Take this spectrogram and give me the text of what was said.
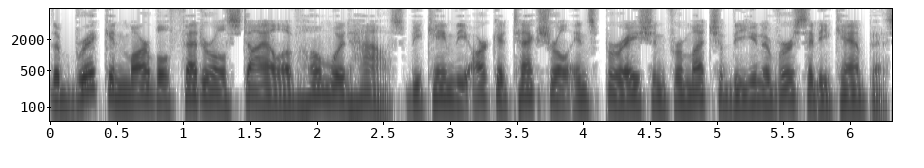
The brick and marble federal style of Homewood House became the architectural inspiration for much of the university campus.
